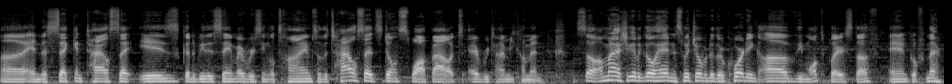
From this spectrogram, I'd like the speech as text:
Uh, and the second tile set is going to be the same every single time. So the tile sets don't swap out every time you come in. So I'm actually going to go ahead and switch over to the recording of the multiplayer stuff and go from there.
